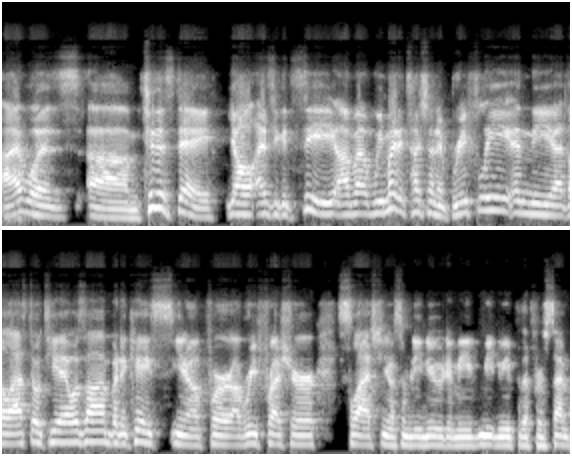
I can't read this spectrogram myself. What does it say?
I was um, to this day, y'all. As you can see, um, uh, we might have touched on it briefly in the uh, the last OTA I was on, but in case you know, for a refresher slash you know somebody new to me meeting me for the first time.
